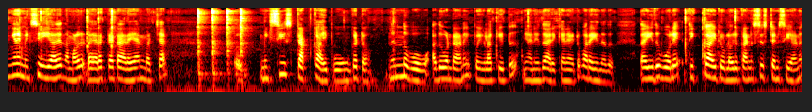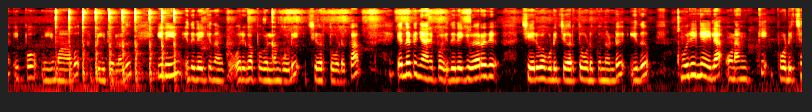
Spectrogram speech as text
ഇങ്ങനെ മിക്സ് ചെയ്യാതെ നമ്മൾ ഡയറക്റ്റായിട്ട് അരയാൻ വെച്ചാൽ മിക്സി സ്റ്റക്കായി പോവും കേട്ടോ. നിന്ന് പോകും അതുകൊണ്ടാണ് ഇപ്പോൾ ഇളക്കിയിട്ട് ഞാനിത് അരയ്ക്കാനായിട്ട് പറയുന്നത്. ഇതുപോലെ തിക്കായിട്ടുള്ള ഒരു കൺസിസ്റ്റൻസിയാണ് ഇപ്പോൾ ഈ മാവ് കിട്ടിയിട്ടുള്ളത്. ഇനിയും ഇതിലേക്ക് നമുക്ക് ഒരു കപ്പ് വെള്ളം കൂടി ചേർത്ത് കൊടുക്കാം. എന്നിട്ട് ഞാനിപ്പോൾ ഇതിലേക്ക് വേറൊരു ചേരുവ കൂടി ചേർത്ത് കൊടുക്കുന്നുണ്ട്. ഇത് മുരിങ്ങയില ഉണക്കി പൊടിച്ച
